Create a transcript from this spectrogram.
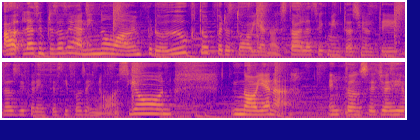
a, las empresas se han innovado en producto, pero todavía no estaba la segmentación de los diferentes tipos de innovación, no había nada. Entonces yo dije,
